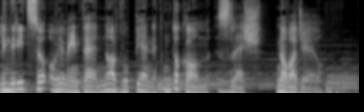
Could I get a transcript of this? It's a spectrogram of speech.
L'indirizzo ovviamente è nordvpn.com slash novageo.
